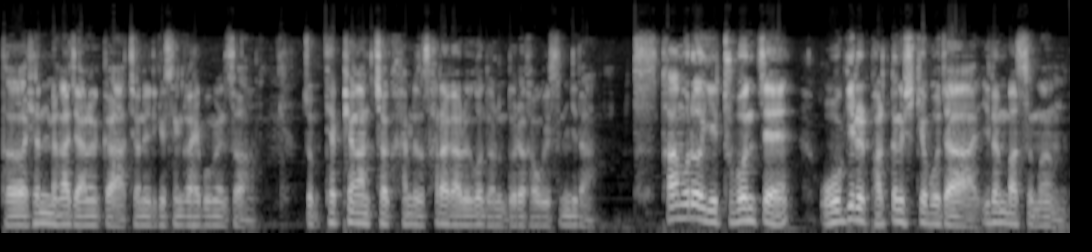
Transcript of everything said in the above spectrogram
더 현명하지 않을까 저는 이렇게 생각해 보면서 좀 태평한 척 하면서 살아가려고 저는 노력하고 있습니다. 다음으로 이 두 번째 오기를 발동시켜 보자 이런 말씀은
